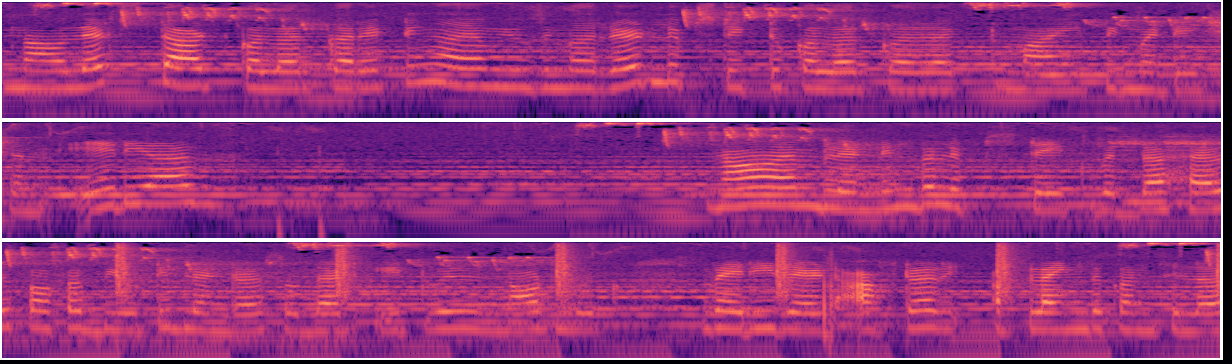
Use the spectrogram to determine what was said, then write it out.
Now let's start color correcting. I am using a red lipstick to color correct my pigmentation areas. Now I am blending the lipstick with the help of a beauty blender so that it will not look very red after applying the concealer.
